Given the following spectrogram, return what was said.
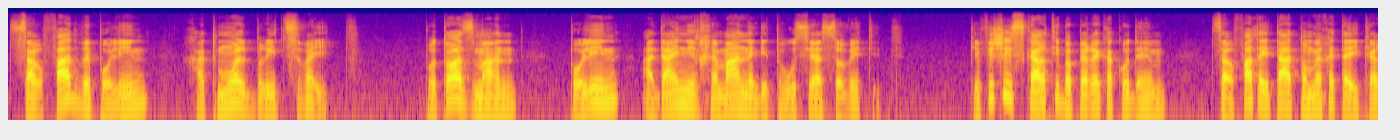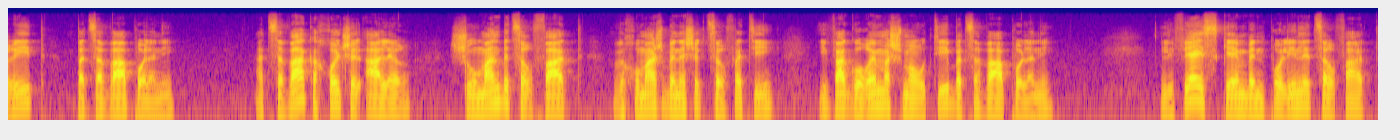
צרפת ופולין חתמו על ברית צבאית. באותו הזמן, פולין עדיין נלחמה נגד רוסיה הסובייטית. כפי שהזכרתי בפרק הקודם, צרפת הייתה התומכת העיקרית בצבא הפולני. הצבא הכחול של אלר, שאומן בצרפת וחומש בנשק צרפתי, היווה גורם משמעותי בצבא הפולני. לפי ההסכם בין פולין לצרפת,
